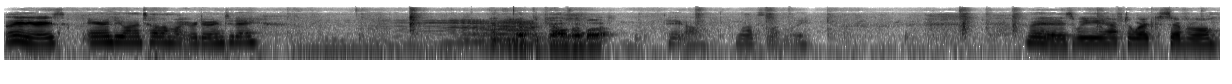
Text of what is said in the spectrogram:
Well, anyways, Aaron, do you want to tell them what you were doing today? Picking up the cows I bought. Hey, oh, well, that's lovely. But anyways, we have to work several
